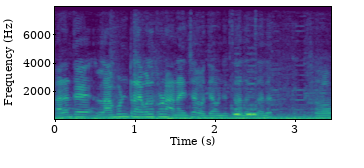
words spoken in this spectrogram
कारण ते लांबून ट्रॅव्हल करून आणायच्या होत्या म्हणजे चालत चालत. सो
